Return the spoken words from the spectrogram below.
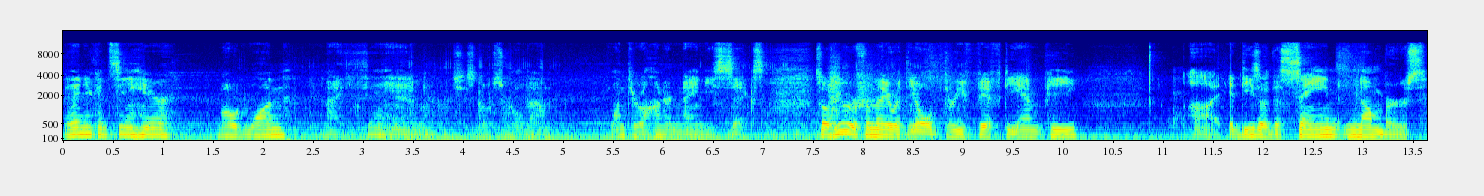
And then you can see here mode 1 and I think, let's just go scroll down, 1 through 196. So if you were familiar with the old 350 MP, uh, these are the same numbers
